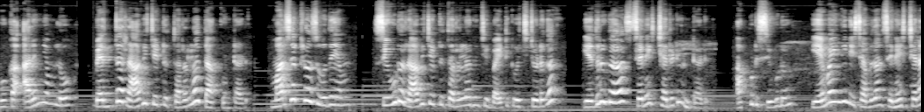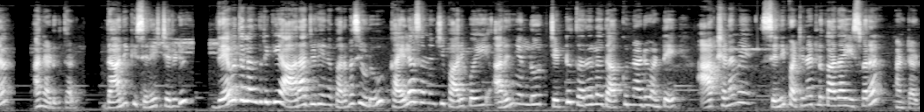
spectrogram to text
ఒక అరణ్యంలో పెద్ద రావి చెట్టు త్వరలో దాక్కుంటాడు. మరుసటి రోజు ఉదయం శివుడు రావి చెట్టు త్వరలో నుంచి బయటికి వచ్చి చూడగా ఎదురుగా శనిశ్చరుడు ఉంటాడు. అప్పుడు శివుడు ఏమైంది నీ శబ్దం శనేశ్చరా అని అడుగుతాడు. దానికి శనేశ్చరుడు దేవతలందరికీ ఆరాధ్యుడైన పరమశివుడు కైలాసం నుంచి పారిపోయి అరణ్యంలో చెట్టు త్వరలో దాక్కున్నాడు అంటే ఆ క్షణమే శని పట్టినట్లు కాదా ఈశ్వర? అంటాడు.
